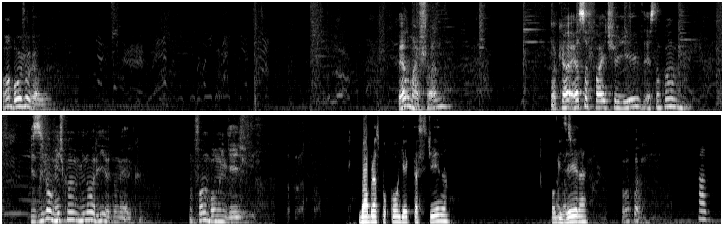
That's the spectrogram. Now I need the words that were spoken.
uma boa jogada. Belo machado. Só que essa fight aí, eles estão com. Visivelmente com a minoria numérica. Não foi um bom engage. Dá um abraço pro Kong aí que tá assistindo. Kongzeira. Opa! Fala.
